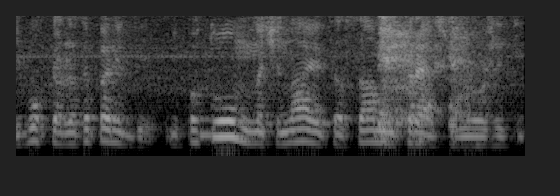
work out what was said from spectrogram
І Бог каже, тепер іди. І потім починається самий треш в його житті.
